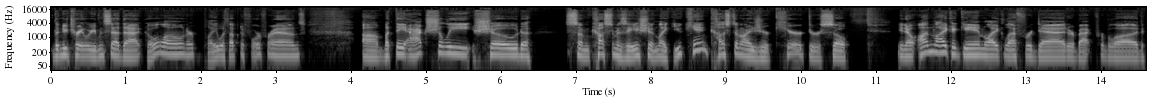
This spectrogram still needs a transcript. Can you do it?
the new trailer even said that go alone or play with up to four friends. Um, but they actually showed some customization. Like you can customize your characters. So, you know, unlike a game like Left 4 Dead or Back 4 Blood,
